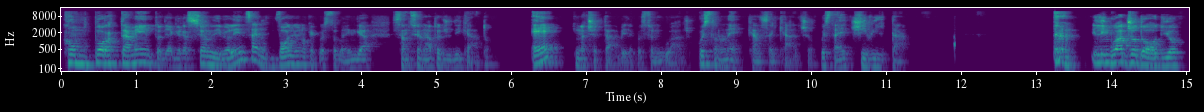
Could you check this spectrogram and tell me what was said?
comportamento di aggressione e di violenza e non vogliono che questo venga sanzionato e giudicato. È inaccettabile questo linguaggio. Questo non è cancel calcio, questa è civiltà. Il linguaggio d'odio.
